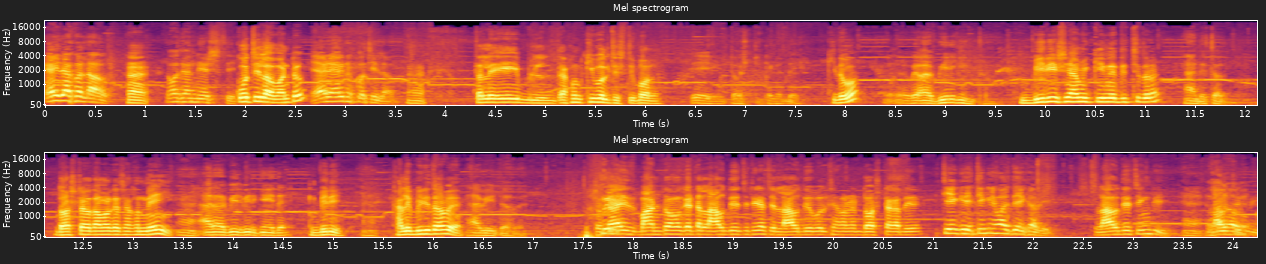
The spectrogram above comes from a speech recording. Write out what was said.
এই দেখো লাউ। হ্যাঁ। তোর জন্য লাউ বান্টু? এটা লাউ। হ্যাঁ। তাহলে এই এখন কি বলছিস তুই বল। এই দশ টাকা দে। কি দেবো? বিড়ি কিনতে বিড়ি সে আমি কিনে দিচ্ছি তোরা। হ্যাঁ দে চল। দশ টাকা তো আমার কাছে এখন নেই। হ্যাঁ আর বিড়ি বিড়ি কিনে দে। বিড়ি? খালি বিড়িতে হবে? হ্যাঁ বিড়িতে হবে। তো গাইস বান্টু আমাকে একটা লাউ দিয়েছে ঠিক আছে? লাউ দিয়ে বলছে আমার দশ টাকা দিয়ে চিংড়ি চিংড়ি মাছ দিয়ে খাবি। লাউ দিয়ে চিংড়ি? হ্যাঁ, লাউ চিংড়ি?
